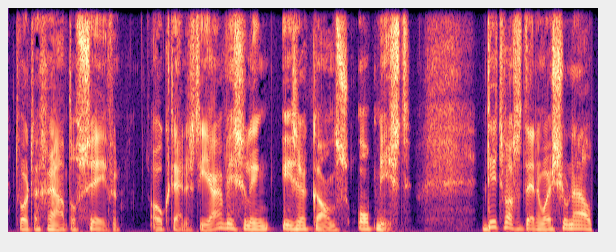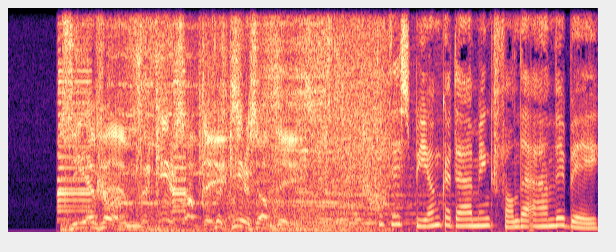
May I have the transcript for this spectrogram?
Het wordt een graad of 7. Ook tijdens de jaarwisseling is er kans op mist. Dit was het NOS Journaal. ZFM, verkeersupdate. verkeersupdate. Dit is Bianca Damink van de ANWB.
